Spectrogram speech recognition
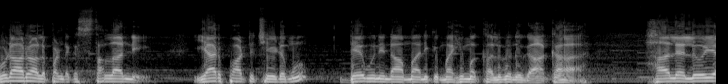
గుడారాల పండగ స్థలాన్ని ఏర్పాటు చేయడము దేవుని నామానికి మహిమ కలుగునుగాక. హాలెలూయ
